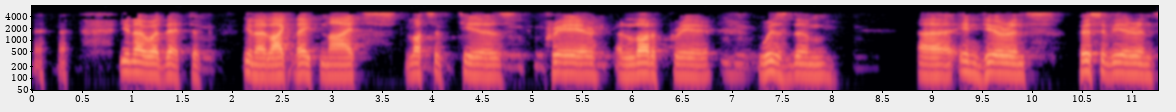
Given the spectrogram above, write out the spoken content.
you know what that took. You know, like late nights, lots of tears, prayer, a lot of prayer, wisdom, uh, endurance, perseverance,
